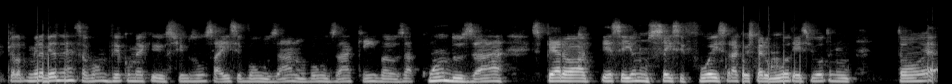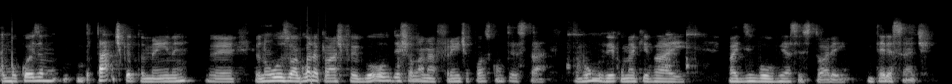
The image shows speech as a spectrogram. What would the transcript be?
pela primeira vez, né? Só vamos ver como é que os times vão sair, se vão usar, não vão usar, quem vai usar, quando usar. Espero, ó, esse aí eu não sei se foi, será que eu espero outro, esse outro não. Então é uma coisa tática também, né? É, eu não uso agora, que eu acho que foi gol, deixa lá na frente, eu posso contestar. Então vamos ver como é que vai, vai desenvolver essa história aí. Interessante.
